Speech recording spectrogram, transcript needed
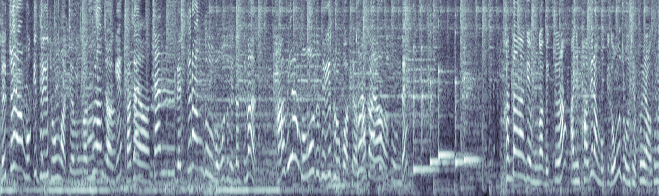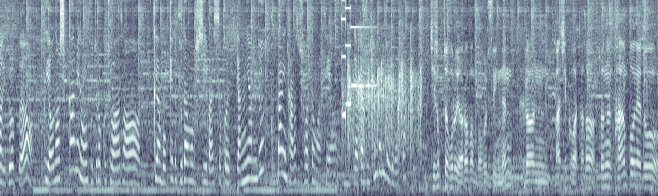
맥주랑 먹기 되게 좋은 것 같아요 뭔가 술안주하기 맞아요. 짠. 맥주랑도 먹어도 괜찮지만 밥이랑 먹어도 되게 좋을 것 같아요. 그러니까요. 좋은데? 간단하게 뭔가 맥주랑 아니면 밥이랑 먹기 너무 좋은 제품이라고 생각이 들었어요. 그 연어 식감이 너무 부드럽고 좋아서 그냥 먹기도 부담 없이 맛있었고 양념도 적당히 달아서 좋았던 것 같아요. 약간 좀 성공적이랄까? 지속적으로 여러 번 먹을 수 있는 그런 맛일 것 같아서 저는 다음번에도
